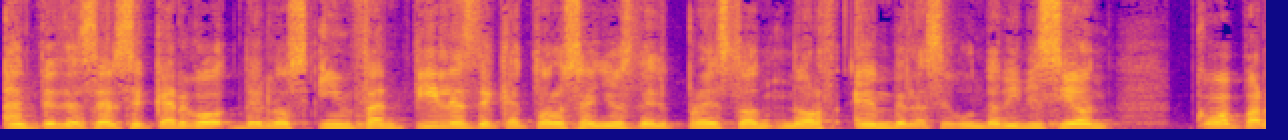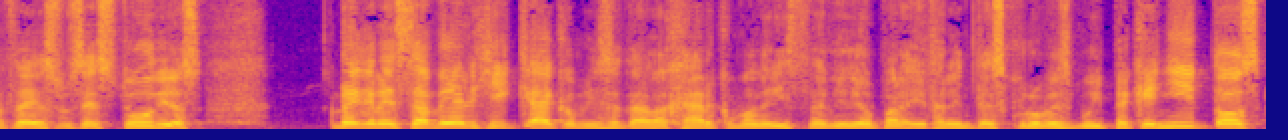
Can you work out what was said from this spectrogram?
antes de hacerse cargo de los infantiles de 14 años del Preston North End de la segunda división, como parte de sus estudios. Regresa a Bélgica, comienza a trabajar como analista de video para diferentes clubes muy pequeñitos.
